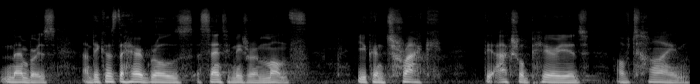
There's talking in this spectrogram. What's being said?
members. And because the hair grows a centimetre a month, you can track the actual period of time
